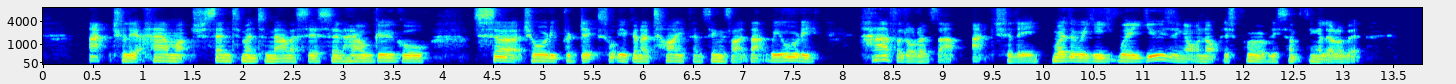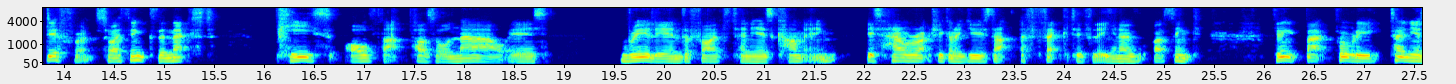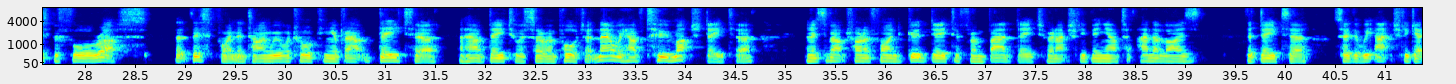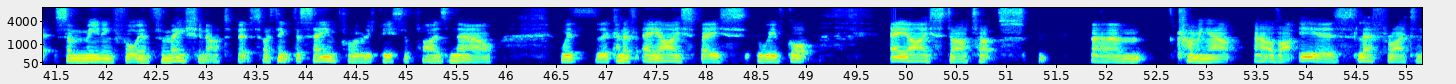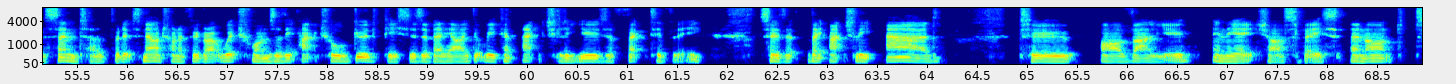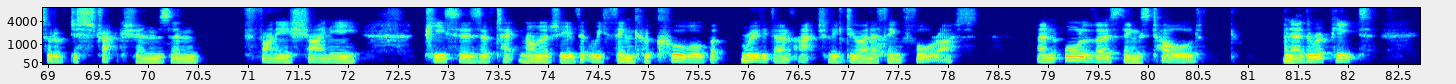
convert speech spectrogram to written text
actually at how much sentiment analysis and how Google search already predicts what you're going to type and things like that, we already have a lot of that actually. Whether we, we're using it or not is probably something a little bit different. So I think the next piece of that puzzle now is really in the five to 10 years coming is how we're actually going to use that effectively. You know, I think, think back probably 10 years before us, at this point in time, we were talking about data and how data was so important. Now we have too much data, and it's about trying to find good data from bad data and actually being able to analyze the data so that we actually get some meaningful information out of it. So I think the same probably piece applies now with the kind of AI space. We've got AI startups um, coming out out of our ears, left, right, and center. But it's now trying to figure out which ones are the actual good pieces of AI that we can actually use effectively, so that they actually add to our value in the HR space and aren't sort of distractions and funny, shiny pieces of technology that we think are cool, but really don't actually do anything for us. And all of those things told, you know, the repeat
